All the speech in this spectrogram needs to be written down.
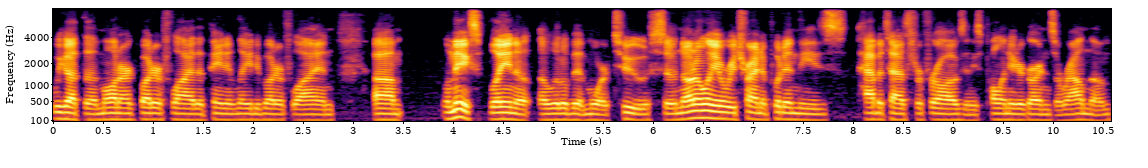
We got the monarch butterfly the painted lady butterfly. And um, let me explain a, a little bit more too. So not only are we trying to put in these habitats for frogs and these pollinator gardens around them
